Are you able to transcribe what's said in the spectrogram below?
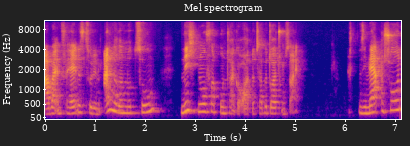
aber im Verhältnis zu den anderen Nutzungen nicht nur von untergeordneter Bedeutung sein. Sie merken schon,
